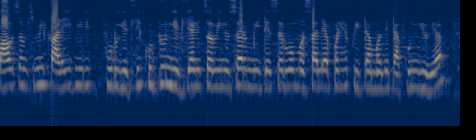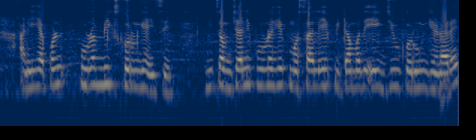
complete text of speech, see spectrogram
पाव चमचा मी काळी मिरी पूड घेतली कुटून घेतली आणि चवीनुसार मीठ हे सर्व मसाले आपण ह्या पिठामध्ये टाकून घेऊया. आणि हे आपण पूर्ण मिक्स करून घ्यायचे. मी चमच्याने पूर्ण हे मसाले हे पिठामध्ये एक जीव करून घेणार आहे.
